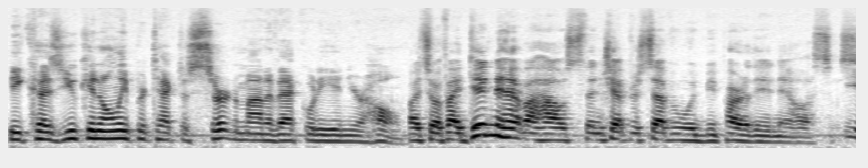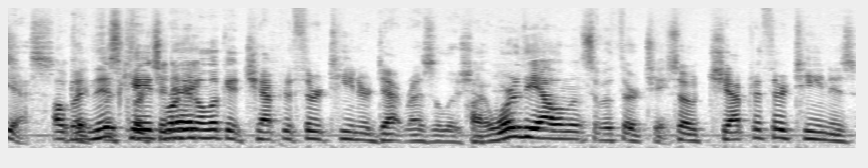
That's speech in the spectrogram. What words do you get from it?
Because you can only protect a certain amount of equity in your home. All right, so if I didn't have a house, then chapter 7 would be part of the analysis. Yes. Okay. But in this for- for case, we're today- going to look at chapter 13 or debt resolution. All right, what are the elements of a 13? So, chapter 13 is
